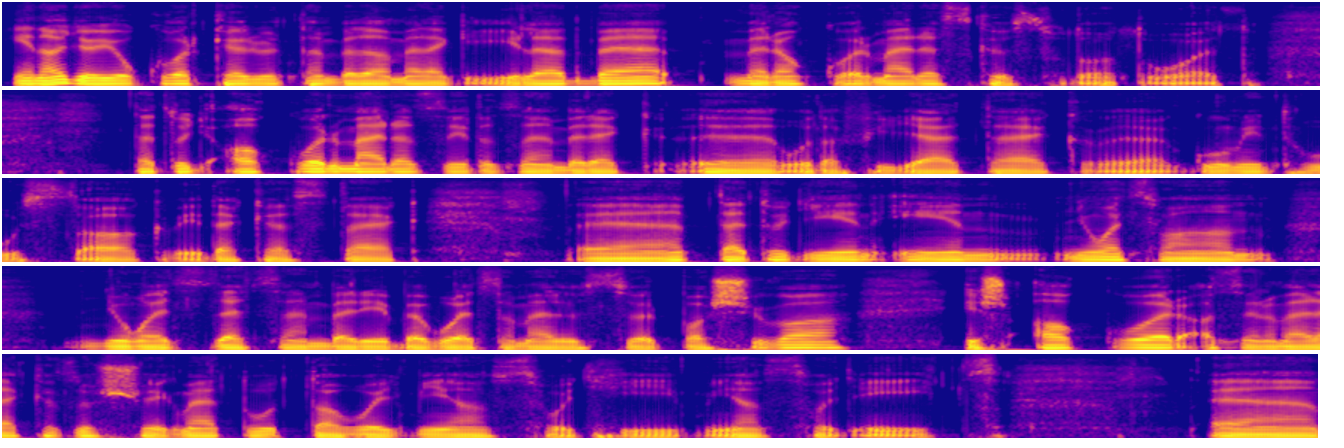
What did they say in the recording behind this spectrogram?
én nagyon jókor kerültem bele a meleg életbe, mert akkor már ez köztudott volt. Tehát, hogy akkor már azért az emberek ö, odafigyeltek, ö, gumit húztak, védekeztek. E, tehát, hogy én, én 88 decemberében voltam először pasival, és akkor azért a melegkezőség már tudta, hogy mi az, hogy hív, mi az, hogy AIDS. E,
